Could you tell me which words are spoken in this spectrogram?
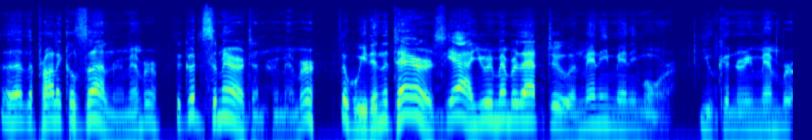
The, the prodigal son, remember? The good Samaritan, remember? The wheat and the tares. Yeah, you remember that too, and many, many more. You can remember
